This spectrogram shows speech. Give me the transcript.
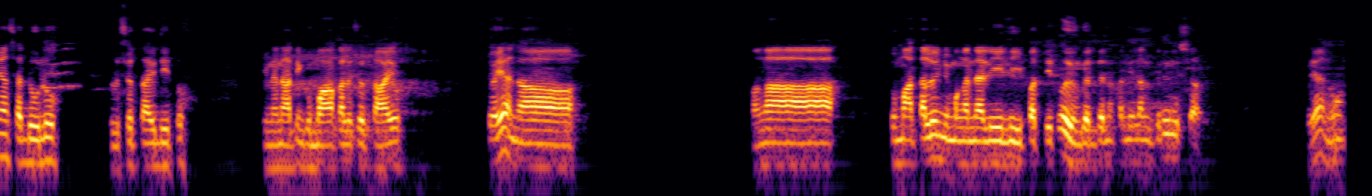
niyan sa dulo. Lusot tayo dito. Tingnan natin kung makakalusot tayo. So ayan, ah mga tumatalon yung mga nalilipat dito. Yung ganda ng kanilang grills. Ah. Ayan, oh.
